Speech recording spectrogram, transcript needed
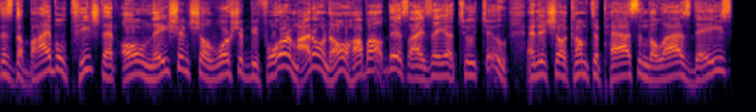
Does the Bible teach that all nations shall worship before him? I don't know. How about this? Isaiah 2 2. And it shall come to pass in the last days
